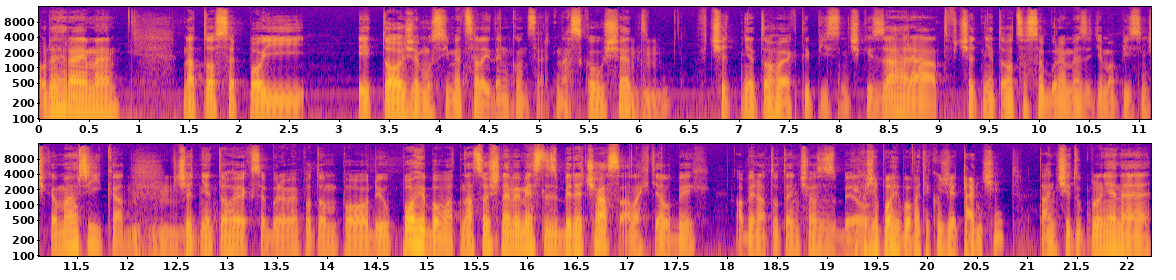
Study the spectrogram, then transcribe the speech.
odehrajeme. Na to se pojí i to, že musíme celý ten koncert naskoušet, Mhm. včetně toho, jak ty písničky zahrát, včetně toho, co se bude mezi těma písničkama říkat, Mhm. včetně toho, jak se budeme potom po pódiu pohybovat, na což nevím, jestli zbyde čas, ale chtěl bych, aby na to ten čas zbyl. Jakože pohybovat, jakože tančit? Tančit úplně ne,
